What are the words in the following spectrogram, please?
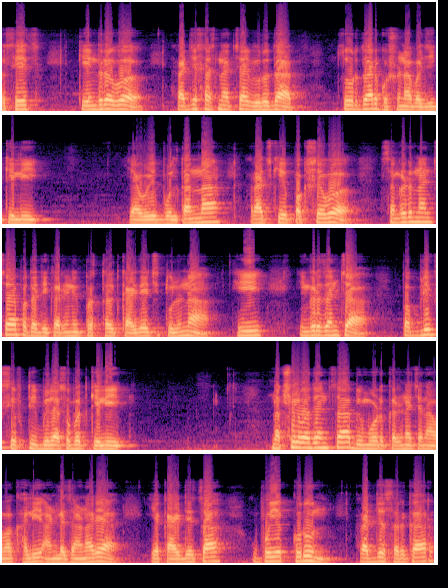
तसेच केंद्र व राज्य शासनाच्या विरोधात जोरदार घोषणाबाजी केली. यावेळी बोलताना राजकीय पक्ष व संघटनांच्या पदाधिकाऱ्यांनी प्रस्तावित कायद्याची तुलना ही इंग्रजांच्या पब्लिक सेफ्टी बिलासोबत केली. नक्षलवाद्यांचा बिमोड करण्याच्या नावाखाली आणल्या जाणाऱ्या या कायद्याचा उपयोग करून राज्य सरकार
